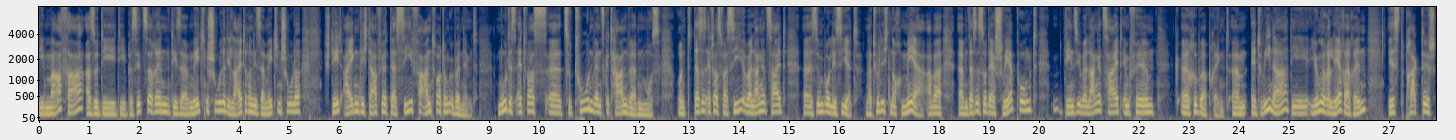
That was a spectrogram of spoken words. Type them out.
Die Martha, also die, die Besitzerin dieser Mädchenschule, die Leiterin dieser Mädchenschule, steht eigentlich dafür, dass sie Verantwortung übernimmt. Mut ist etwas äh, zu tun, wenn es getan werden muss. Und das ist etwas, was sie über lange Zeit äh, symbolisiert. Natürlich noch mehr, aber ähm, das ist so der Schwerpunkt, den sie über lange Zeit im Film äh, rüberbringt. Ähm, Edwina, die jüngere Lehrerin, ist praktisch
